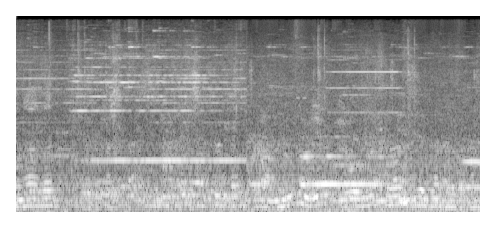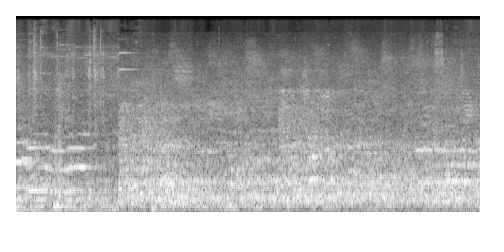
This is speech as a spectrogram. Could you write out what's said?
nereden? 我们这没我们前段时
